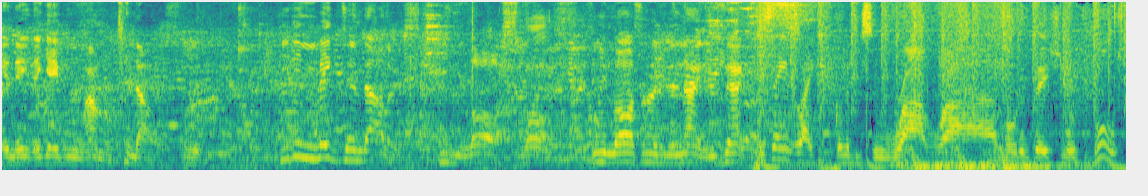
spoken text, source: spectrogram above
and they, they gave him I don't know ten dollars. He didn't make ten dollars. He lost. Lost. He lost 190. Exactly. This ain't like gonna be some rah rah motivational boost.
